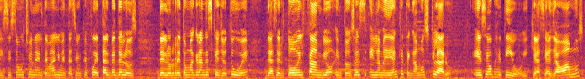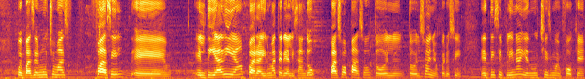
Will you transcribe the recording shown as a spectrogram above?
insisto mucho en el tema de alimentación, que fue tal vez de los, de los retos más grandes que yo tuve, de hacer todo el cambio. Entonces, en la medida en que tengamos claro ese objetivo y que hacia allá vamos, pues va a ser mucho más fácil eh, el día a día para ir materializando paso a paso todo el, todo el sueño, pero sí, es disciplina y es muchísimo enfoque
